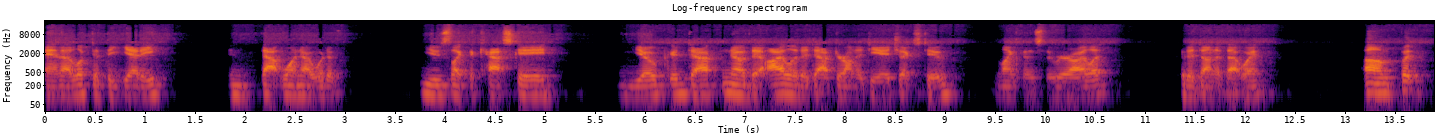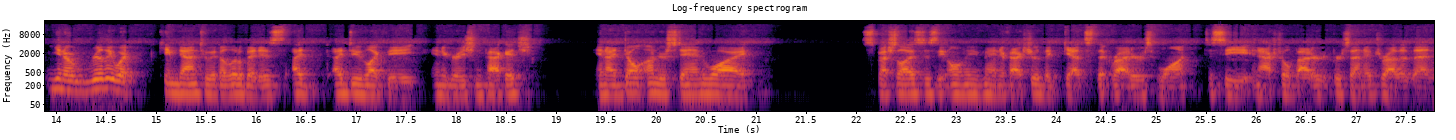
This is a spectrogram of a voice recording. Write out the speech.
And I looked at the Yeti. In that one I would have used like the Cascade yoke adapt no, the eyelet adapter on a DHX2 lengthens the rear eyelet. Could have done it that way. Um, but you know, really what came down to it a little bit is I I do like the integration package and I don't understand why Specialized is the only manufacturer that gets that riders want to see an actual battery percentage rather than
